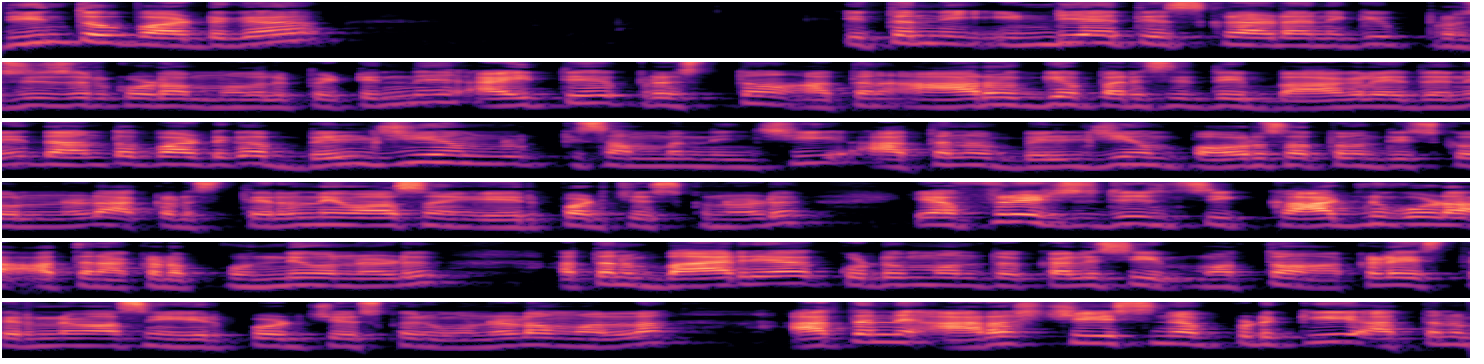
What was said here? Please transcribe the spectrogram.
దీంతో పాటుగా ఇతన్ని ఇండియా తీసుకురావడానికి ప్రొసీజర్ కూడా మొదలుపెట్టింది. అయితే ప్రస్తుతం అతని ఆరోగ్య పరిస్థితి బాగలేదని దాంతోపాటుగా బెల్జియంకి సంబంధించి అతను బెల్జియం పౌరసత్వం తీసుకొని ఉన్నాడు. అక్కడ స్థిర నివాసం ఏర్పాటు చేసుకున్నాడు. ఎఫ్ రెసిడెన్సీ కార్డును కూడా అతను అక్కడ పొంది ఉన్నాడు. అతని భార్య కుటుంబంతో కలిసి మొత్తం అక్కడే స్థిర నివాసం ఏర్పాటు చేసుకొని ఉండడం వల్ల అతన్ని అరెస్ట్ చేసినప్పటికీ అతను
